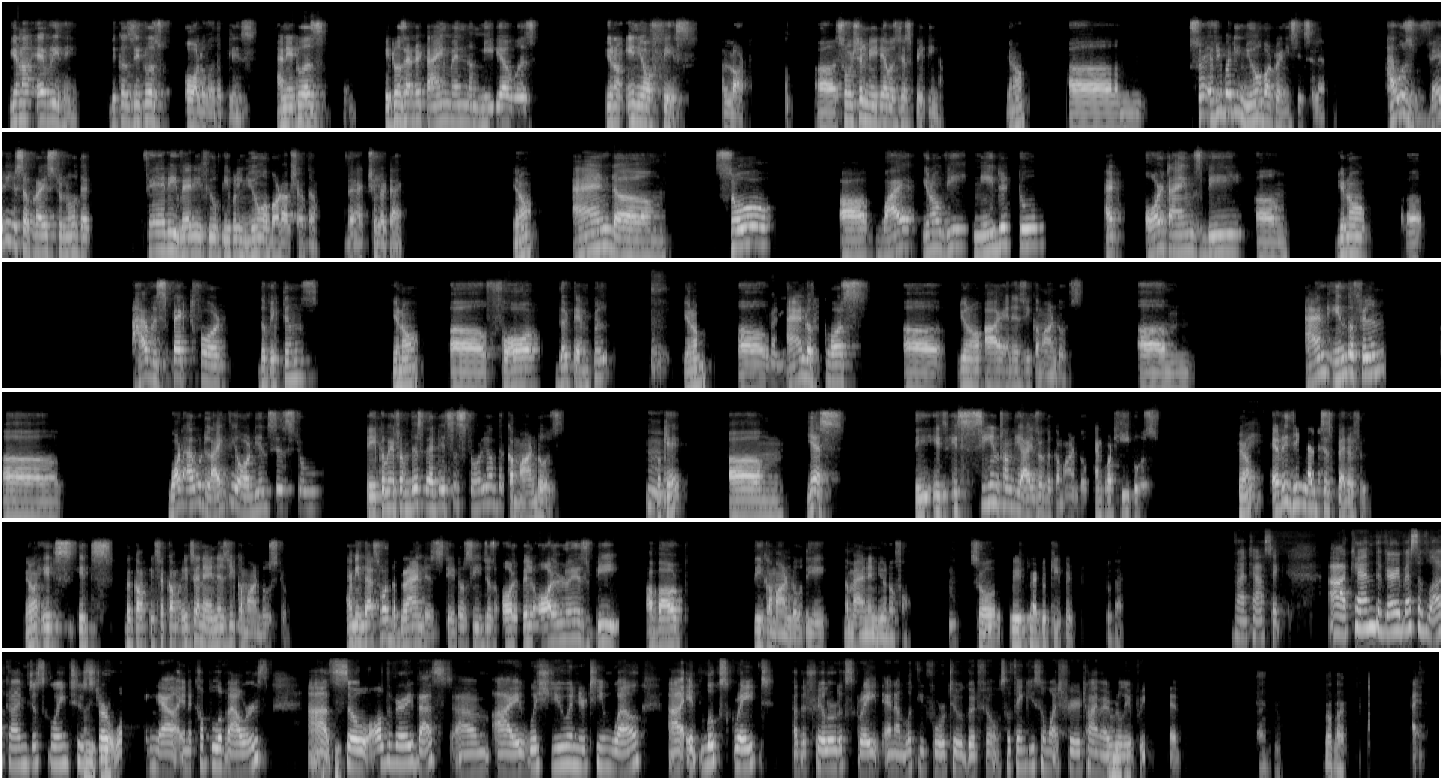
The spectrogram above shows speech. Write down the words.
You know, everything. Because it was all over the place. And it was it was at a time when the media was, you know, in your face a lot. Uh, social media was just picking up, you know. Um, so everybody knew about 2611. I was very surprised to know that very, very few people knew about Akshardham, the actual attack. You know, and um, so uh, why, you know, we needed to at all times be, um, you know, uh, have respect for the victims, you know, uh, for the temple, you know, uh, right. and of course, uh, you know, our NSG commandos. Um, and in the film, uh, what I would like the audiences to take away from this that it's a story of the commandos. Hmm. Okay. Um, yes, the it's, it's seen from the eyes of the commando and what he goes you know, right. everything else is peripheral. You know, it's it's the it's a com it's an NSG commando story. I mean, that's what the brand is. State of Siege is all will always be about the commando, the the man in uniform. Mm-hmm. So we try to keep it to that. Fantastic. Uh, Ken, the very best of luck. I'm just going to Thank start you. walking uh, in a couple of hours. Uh, so all the very best. Um, I wish you and your team well. Uh, it looks great. Uh, the trailer looks great, and I'm looking forward to a good film. So thank you so much for your time. I really you. appreciate it. Thank you. Bye bye.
